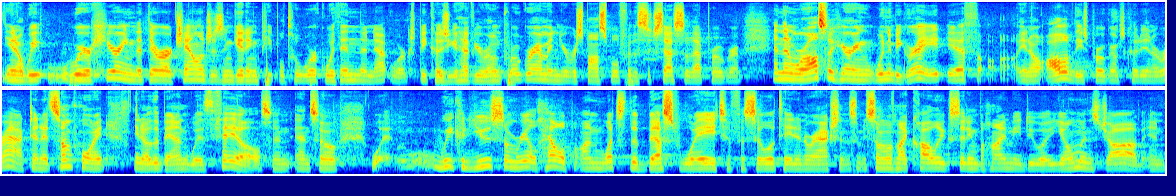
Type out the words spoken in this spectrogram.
you know, we, we're hearing that there are challenges in getting people to work within the networks because you have your own program and you're responsible for the success of that program. And then we're also hearing, wouldn't it be great if, you know, all of these programs could interact? And at some point, you know, the bandwidth fails. And, and so we could use some real help on what's the best way to facilitate interactions. I mean, some of my colleagues sitting behind me do a yeoman's job in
